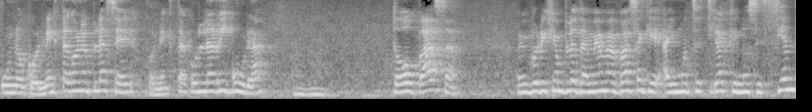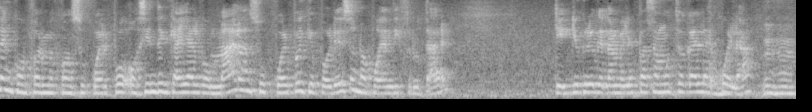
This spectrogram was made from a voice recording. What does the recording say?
uno conecta con el placer, conecta con la ricura, todo pasa. A mí, por ejemplo, también me pasa que hay muchas chicas que no se sienten conformes con su cuerpo o sienten que hay algo malo en su cuerpo y que por eso no pueden disfrutar. Que yo creo que también les pasa mucho acá en la escuela, Ujú.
